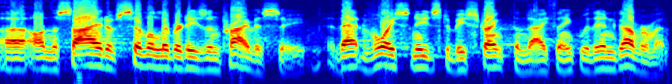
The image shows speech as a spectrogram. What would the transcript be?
uh, on the side of civil liberties and privacy. That voice needs to be strengthened, I think, within government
